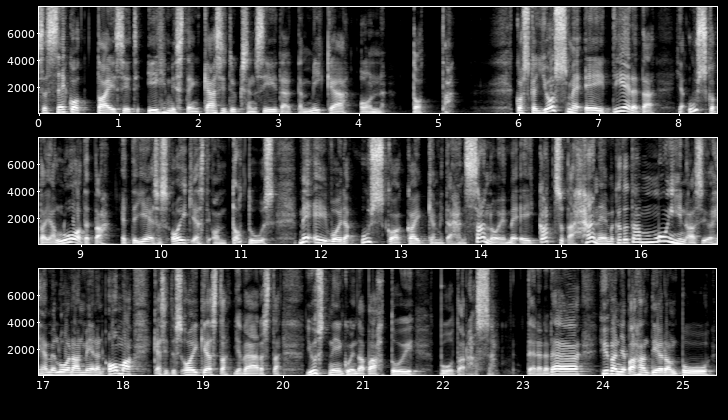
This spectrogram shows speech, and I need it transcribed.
Sä sekoittaisit ihmisten käsityksen siitä, että mikä on koska jos me ei tiedetä ja uskota ja luoteta, että Jeesus oikeasti on totuus, me ei voida uskoa kaikkea, mitä hän sanoi. Me ei katsota häneen, me katsotaan muihin asioihin ja me luodaan meidän oma käsitys oikeasta ja väärästä, just niin kuin tapahtui puutarhassa. Tadadada, hyvän ja pahan tiedon puu,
